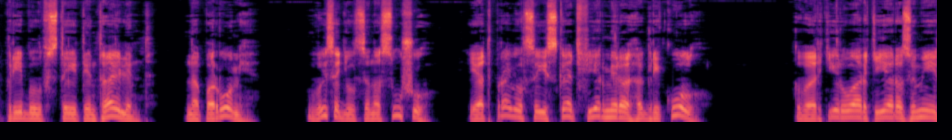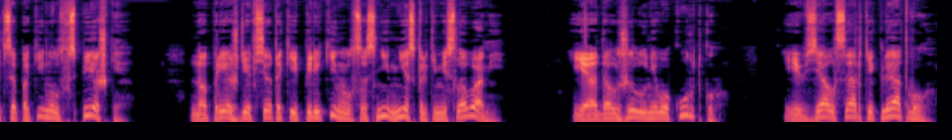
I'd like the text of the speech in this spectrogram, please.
прибыл в Стейтенд-Айленд на пароме, высадился на сушу и отправился искать фермера Агриколу. Квартиру Арти я, разумеется, покинул в спешке, но прежде все-таки перекинулся с ним несколькими словами. Я одолжил у него куртку и взял с Арти клятву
